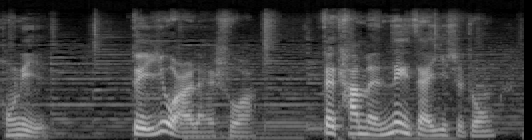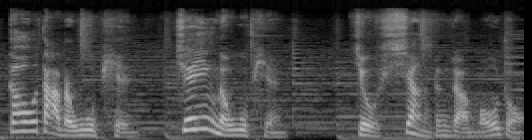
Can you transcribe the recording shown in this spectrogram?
同理，对幼儿来说，在他们内在意识中，高大的物品、坚硬的物品，就象征着某种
